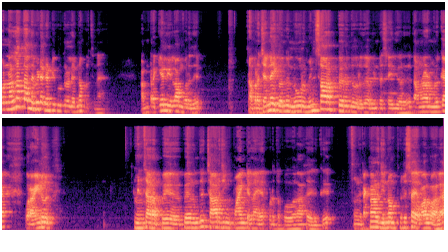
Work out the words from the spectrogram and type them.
ஒரு நல்லா தான் அந்த வீடை கட்டி கொடுக்குறதுல என்ன பிரச்சனை? அப்படின்ற கேள்வி எல்லாம் வருது. அப்புறம் சென்னைக்கு வந்து நூறு மின்சார பேருந்து வருது அப்படின்ற செய்தி வருது. தமிழ்நாடு முழுக்க ஒரு ஐநூறு மின்சார பே பேருந்து சார்ஜிங் பாயிண்ட் எல்லாம் ஏற்படுத்த போவதாக இருக்கு. டெக்னாலஜி இன்னும் பெருசாக எவால்வ் ஆகலை.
